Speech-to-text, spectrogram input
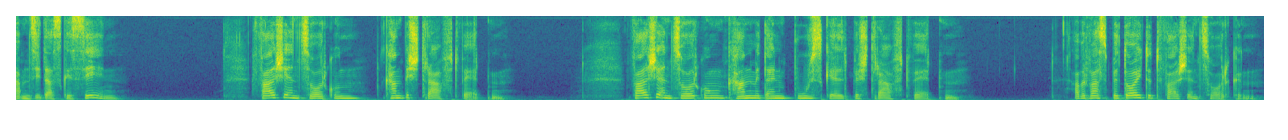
Haben Sie das gesehen? Falsche Entsorgung kann bestraft werden. Falsche Entsorgung kann mit einem Bußgeld bestraft werden. Aber was bedeutet falsch entsorgen?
